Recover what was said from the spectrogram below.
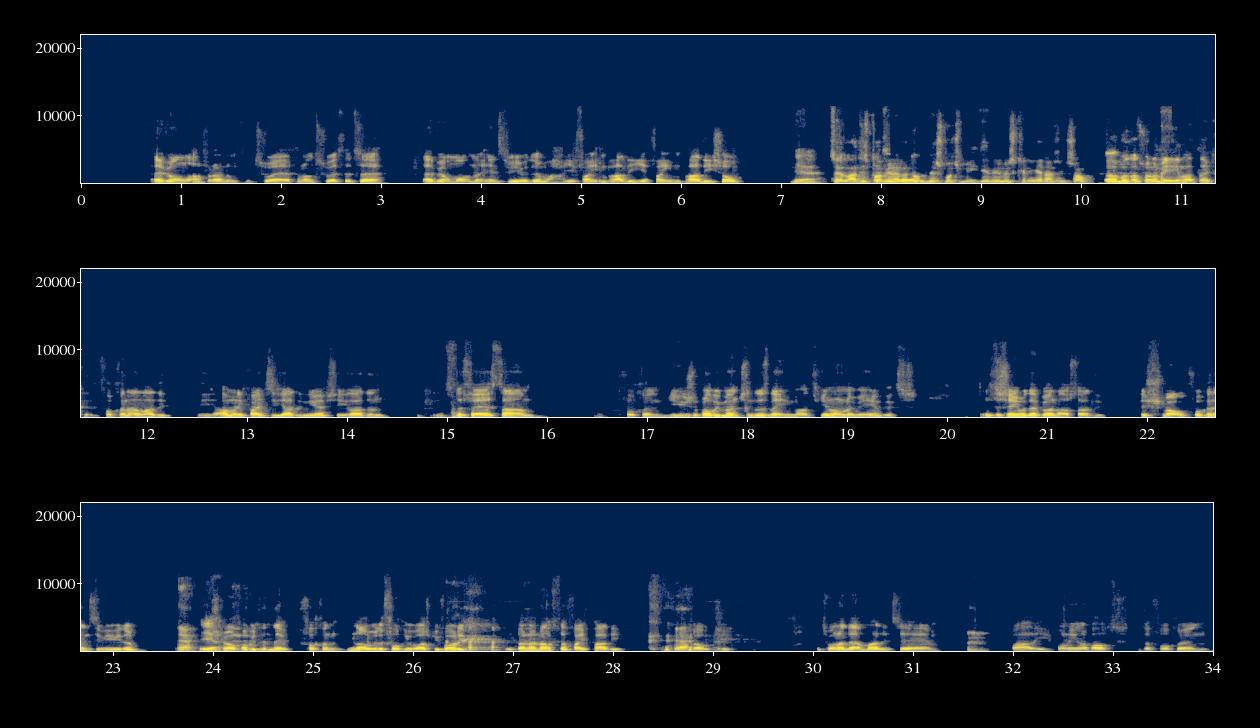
everyone laughing at him from twerking on Twitter to everyone wanting to interview with him. Oh, you're fighting Paddy, you're fighting Paddy. So, Yeah. So lad, he's probably never done this much media in his career, has he? So uh, but that's what I mean, lad. Like fucking hell, lad. How many fights has he had in UFC, lad? And it's the first time fucking you should probably mention his name, lad. You know what I mean? It's it's the same with everyone else, lad. The Schmo fucking interviewed him. yeah, Yeah. Schmo probably didn't fucking know who the fuck he was before he, he got announced to fight Paddy. Yeah. So it's one of them, lad. It's um, while he's money about the fucking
